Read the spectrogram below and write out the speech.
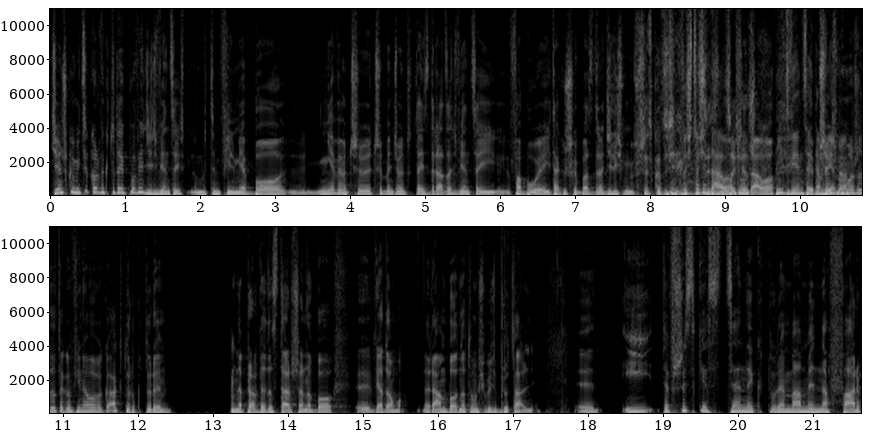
ciężko mi cokolwiek tutaj powiedzieć więcej w tym filmie, bo nie wiem, czy, czy będziemy tutaj zdradzać więcej fabuły i tak już chyba zdradziliśmy wszystko, co się, Coś, co się dało, Co się dało. Nic więcej tam nie Przejdźmy ma. może do tego finałowego aktu, który naprawdę dostarcza, no bo y, wiadomo, Rambo, no to musi być brutalnie. Y, I te wszystkie sceny, które mamy na farmie.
